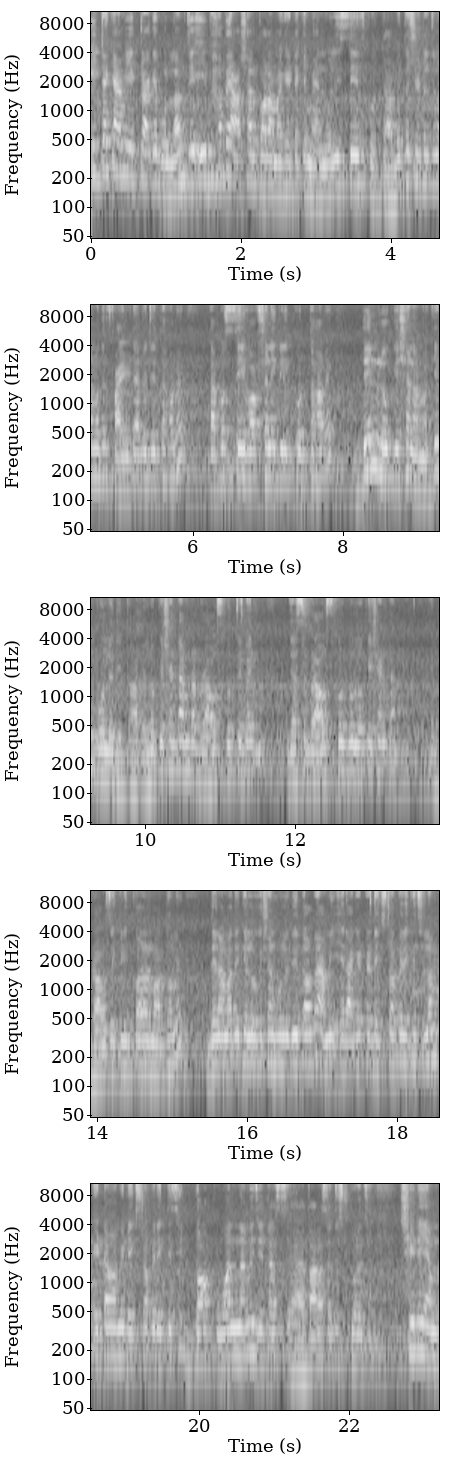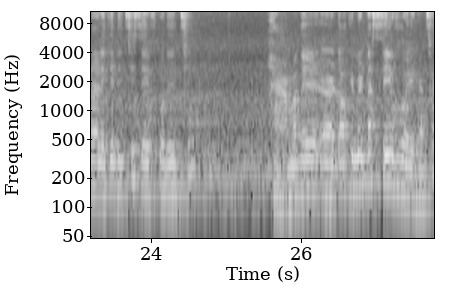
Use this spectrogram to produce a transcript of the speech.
এইটাকে আমি একটু আগে বললাম যে এইভাবে আসার পর আমাকে এটাকে ম্যানুয়ালি সেভ করতে হবে। তো সেটার জন্য আমাদের ফাইল ট্যাবে যেতে হবে, তারপর সেভ অপশানে ক্লিক করতে হবে দেন লোকেশন আমাকে বলে দিতে হবে। লোকেশানটা আমরা ব্রাউজ করতে পারি। জাস্ট ব্রাউজ করব লোকেশনটা ব্রাউজে ক্লিক করার মাধ্যমে দেন আমাদেরকে লোকেশন বলে দিতে হবে। আমি এর আগেরটা ডেস্কটপে রেখেছিলাম, এটাও আমি ডেস্কটপে রেখেছি। ডক ওয়ান নামে যেটা তারা সাজেস্ট করেছে, সেটাই আমরা রেখে দিচ্ছি সেভ করে দিচ্ছি। হ্যাঁ আমাদের ডকুমেন্টটা সেভ হয়ে গেছে।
